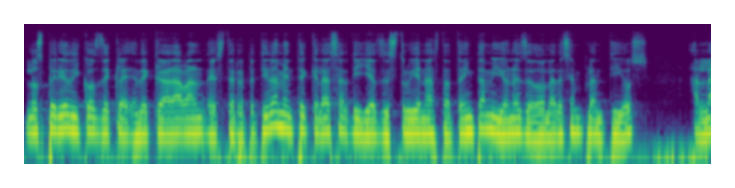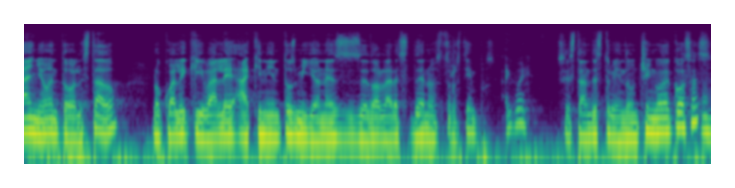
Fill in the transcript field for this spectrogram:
Los periódicos decla- declaraban este, repetidamente que las ardillas destruyen hasta 30 millones de dólares en plantíos al año en todo el estado, lo cual equivale a 500 millones de dólares de nuestros tiempos. Ay, güey. Se están destruyendo un chingo de cosas.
